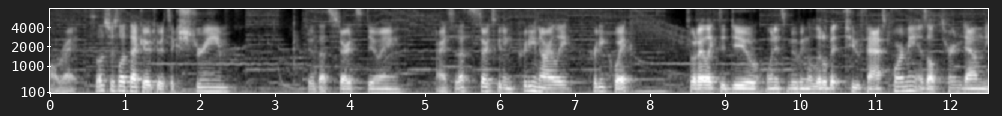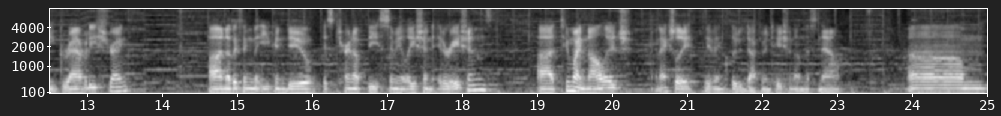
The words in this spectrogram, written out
Alright, so let's just let that go to its extreme. See what that starts doing. Alright, so that starts getting pretty gnarly, pretty quick. So what I like to do when it's moving a little bit too fast for me is I'll turn down the gravity strength. Uh, another thing that you can do is turn up the simulation iterations. Uh, to my knowledge, and actually they've included documentation on this now. Um,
